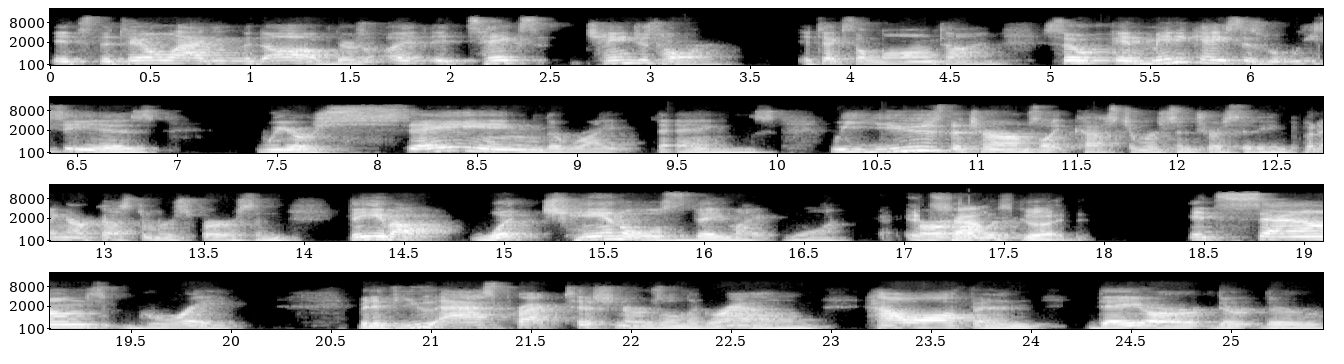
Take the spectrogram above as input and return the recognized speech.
it's the tail wagging the dog. There's it takes change is hard. It takes a long time. So in many cases, what we see is we are saying the right things. We use the terms like customer centricity and putting our customers first and thinking about what channels they might want. It or, sounds or, good. It sounds great. But if you ask practitioners on the ground how often they are their their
